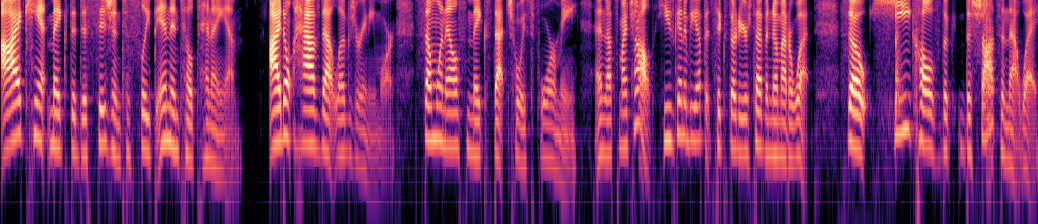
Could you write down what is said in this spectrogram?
I can't make the decision to sleep in until 10 a.m. I don't have that luxury anymore. Someone else makes that choice for me, and that's my child. He's going to be up at 6:30 or 7 no matter what. So, he calls the the shots in that way.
